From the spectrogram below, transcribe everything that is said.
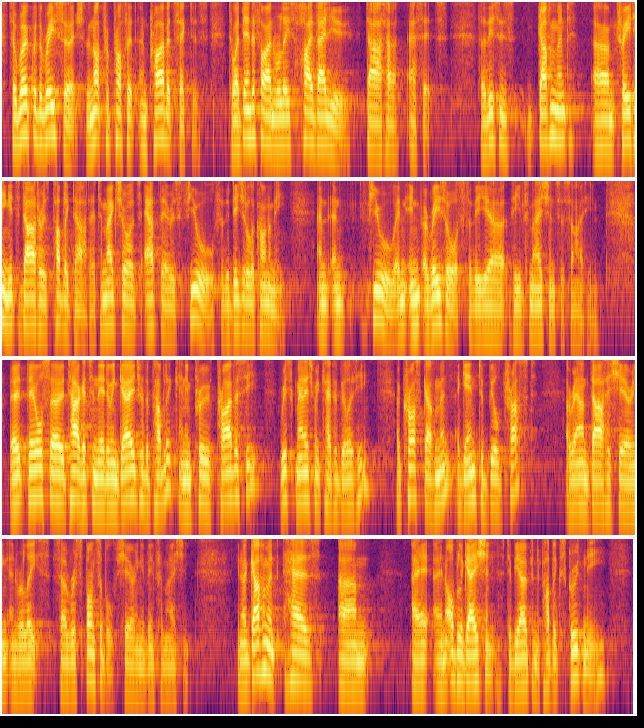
So work with the research, the not-for-profit and private sectors to identify and release high-value data assets. So this is government um, treating its data as public data to make sure it's out there as fuel for the digital economy and, and fuel and, a resource for the, uh, the information society. There, there are also targets in there to engage with the public and improve privacy, risk management capability across government, again to build trust around data sharing and release, so responsible sharing of information. You know, government has um, a, an obligation to be open to public scrutiny,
